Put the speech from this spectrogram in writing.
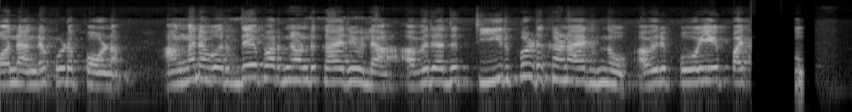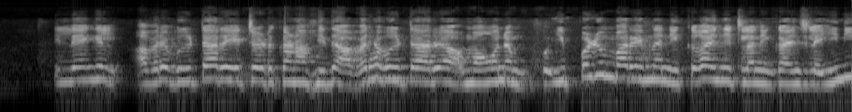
ഓൻ എന്റെ കൂടെ പോണം. അങ്ങനെ വെറുതെ പറഞ്ഞുകൊണ്ട് കാര്യമില്ല. അവരത് തീർപ്പെടുക്കണമായിരുന്നു അവർ പോയേ പറ്റൂ. ഇല്ലെങ്കിൽ അവരെ വീട്ടുകാർ ഏറ്റെടുക്കണം. ഇത് അവരെ വീട്ടുകാർ മൗനം. ഇപ്പോഴും പറയുന്നത് നിക്ക് കഴിഞ്ഞിട്ടില്ല നിക്ക് കഴിഞ്ഞിട്ടില്ല. ഇനി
